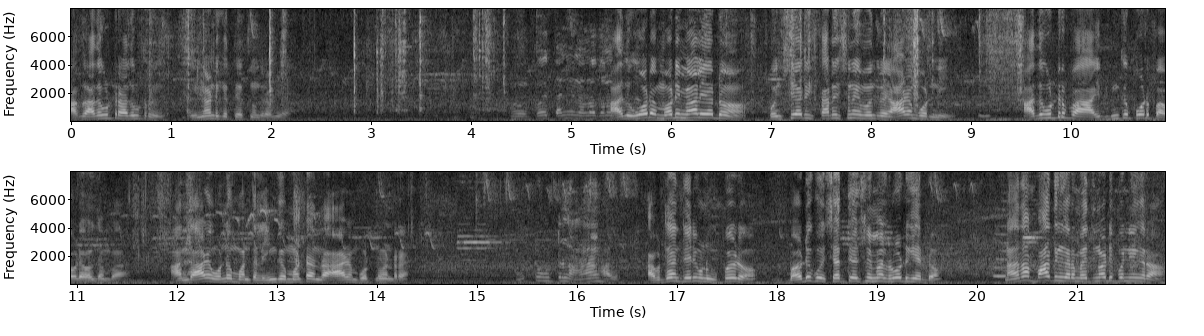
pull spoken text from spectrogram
அது அதை விட்டுரு அதை விட்டுரு. இன்னாண்டுக்கு எடுத்துன்னு வந்துரு அப்படியே. அது ஓட மறுபடியும் மேலே ஏறிடும் கொஞ்சம் சரி கரைச்சுன்னா வந்துடும் ஆழம் போடு நீ. அதை விட்டுருப்பா. இது இங்கே போடுப்பா அவ்வளோ அவ்வளோதான்ப்பா அந்த ஆழம் ஒன்றும் பண்ணல. இங்கே மட்டும் அந்த ஆழம் போட்டுணுன்றேன் விட்டு விட்டுனா? அப்படி தான் தெரியும் உனக்கு போயிடும். மறுபடியும் கொஞ்சம் செத்து வச்சு மேலே ரோட்டுக்கு ஏறிடும் நான் தான் பார்த்துங்கிறேன் எத்தனை வாட்டி பண்ணிங்கிறான்.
